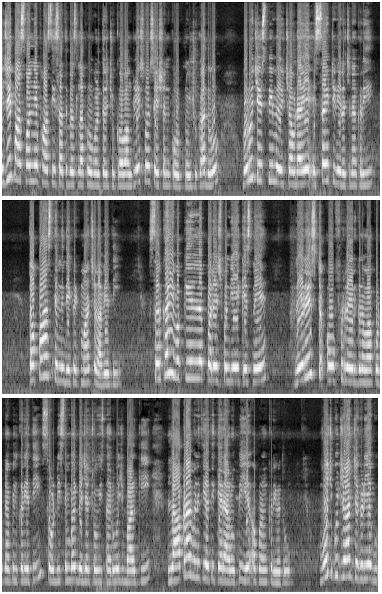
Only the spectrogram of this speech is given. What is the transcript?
વિજય પાસવાનને ફાંસી સાથે દસ લાખનું વળતર ચૂકવવા અંકલેશ્વર સેશન કોર્ટનો ચુકાદો. ભરૂચ એસપી મયુર ચાવડાએ એસઆઈટીની રચના કરી તપાસ તેમની દેખરેખમાં ચલાવી હતી. સરકારી વકીલ પરેશ પંડ્યાએ કેસને રેરેસ્ટ ઓફ રેર ગણવા કોર્ટને અપીલ કરી હતી. સોળ ડિસેમ્બર બે હજાર ચોવીસના રોજ બાળકી લાકડા વીણતી હતી ત્યારે આરોપીએ અપહરણ કર્યું હતું. વોચ ગુજરાત ઝઘડિયા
